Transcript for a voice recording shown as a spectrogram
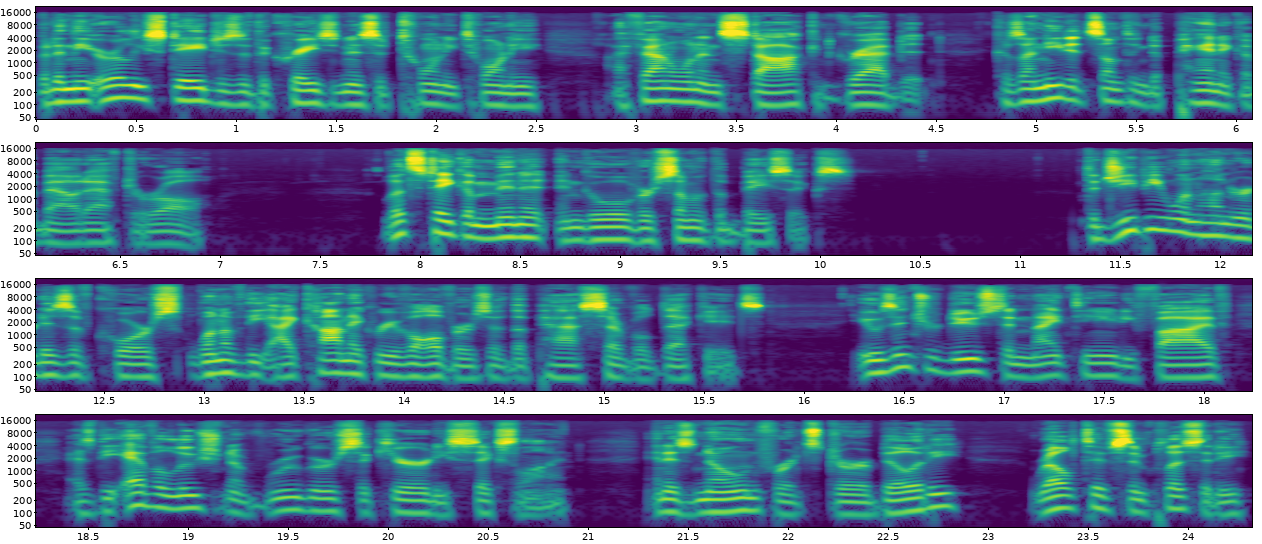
But in the early stages of the craziness of 2020, I found one in stock and grabbed it, because I needed something to panic about after all. Let's take a minute and go over some of the basics. The GP100 is, of course, one of the iconic revolvers of the past several decades. It was introduced in 1985 as the evolution of Ruger's Security 6 line and is known for its durability, relative simplicity,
